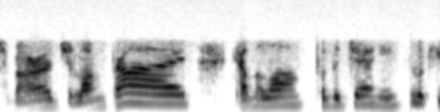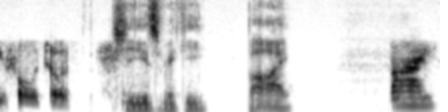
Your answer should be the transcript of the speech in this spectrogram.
tomorrow, Geelong Pride. Come along for the journey. Looking forward to it. Cheers, Ricki. Bye. Bye.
